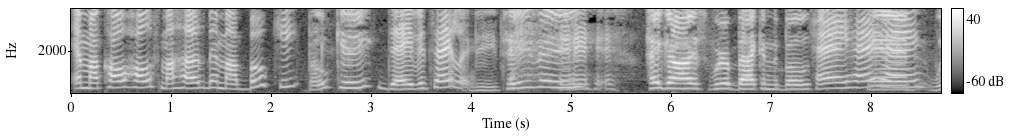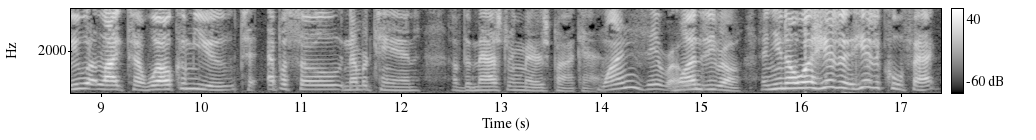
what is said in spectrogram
and my co host, my husband, my bookie, Bookie, David Taylor. DTZ. hey guys, we're back in the booth. Hey, hey, and hey. we would like to welcome you to episode number 10 of the Mastering Marriage podcast. One zero. One zero. And you know what? Here's a here's a cool fact.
